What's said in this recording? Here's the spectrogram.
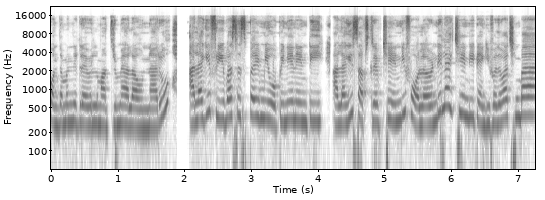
కొంతమంది డ్రైవర్లు మాత్రమే అలా ఉన్నారు. అలాగే ఫ్రీ బస్సెస్ పై మీ ఒపీనియన్ ఏంటి? అలాగే సబ్స్క్రైబ్ చేయండి ఫాలో అవ్వండి లైక్ చేయండి. Thank you for watching bye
